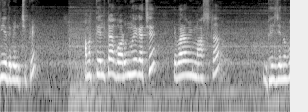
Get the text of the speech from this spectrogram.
দিয়ে দেবেন চিপে। আমার তেলটা গরম হয়ে গেছে এবার আমি মাছটা ভেজে নেব।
